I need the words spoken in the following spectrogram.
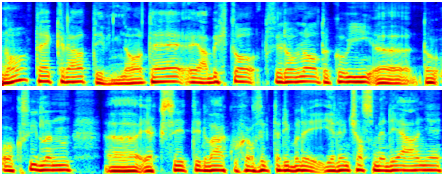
No, to je kreativní. No, to je, já bych to přirovnal takový eh, to okřídlen, eh, jak si ty dva kuchaři, kteří byli jeden čas mediálně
